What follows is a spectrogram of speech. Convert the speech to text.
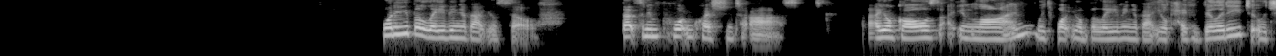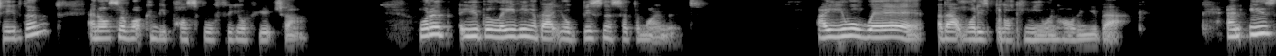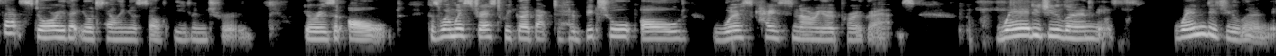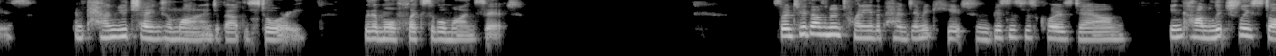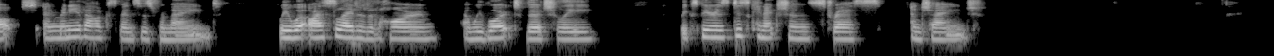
What are you believing about yourself? That's an important question to ask. Are your goals in line with what you're believing about your capability to achieve them and also what can be possible for your future? What are you believing about your business at the moment? Are you aware about what is blocking you and holding you back? And is that story that you're telling yourself even true? Or is it old? Because when we're stressed, we go back to habitual, old, worst case scenario programs. Where did you learn this? When did you learn this? And can you change your mind about the story with a more flexible mindset? So in 2020, the pandemic hit and businesses closed down. Income literally stopped, and many of our expenses remained. We were isolated at home and we worked virtually. We experienced disconnection, stress, and change.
